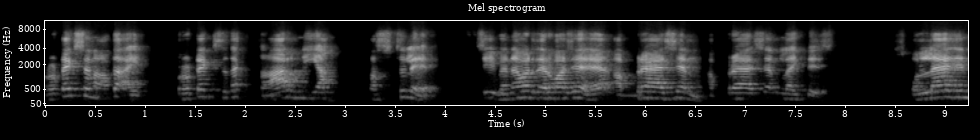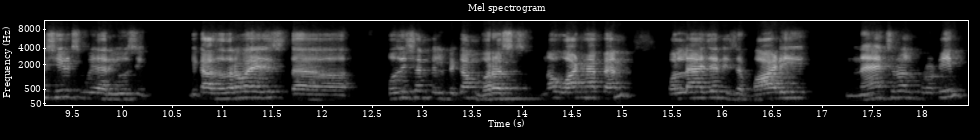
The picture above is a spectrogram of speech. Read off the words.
protection of the eye protects the cornea. First layer. See, whenever there was a abrasion, abrasion like this, collagen shields we are using because otherwise the position will become worse. Now what happened? Collagen is a body natural protein.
